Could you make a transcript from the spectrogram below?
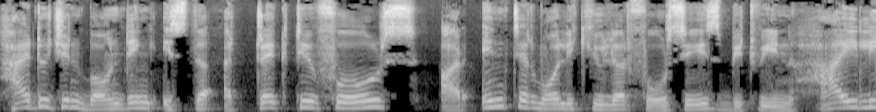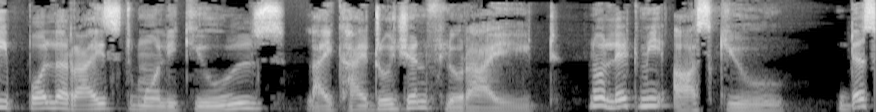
hydrogen bonding is the attractive force or intermolecular forces between highly polarized molecules like hydrogen fluoride. Now, let me ask you Does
